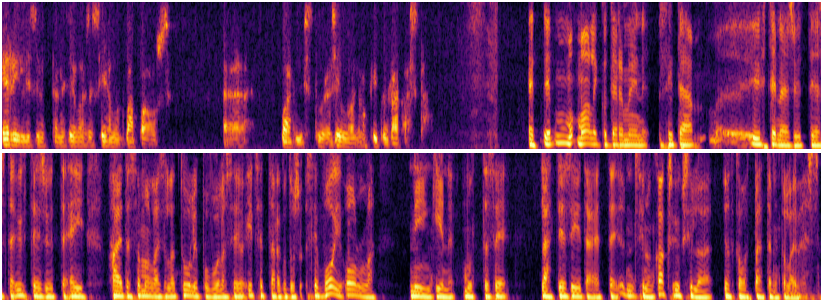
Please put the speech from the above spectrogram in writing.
erillisyyttä, niin silloin se sielun vapaus ää, varmistuu ja silloin on kyky rakastaa. Et, et, maallikkotermein sitä yhtenäisyyttä ja sitä yhteisyyttä ei haeta samanlaisilla tuulipuvuilla. Se ei ole itse tarkoitus. Se voi olla niinkin, mutta se lähtee siitä, että siinä on kaksi yksilöä, jotka ovat päättäneet olla yhdessä.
